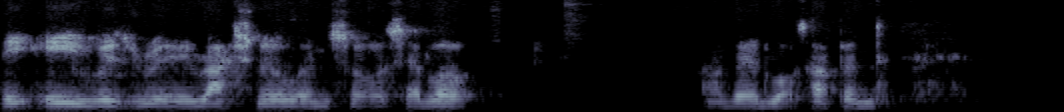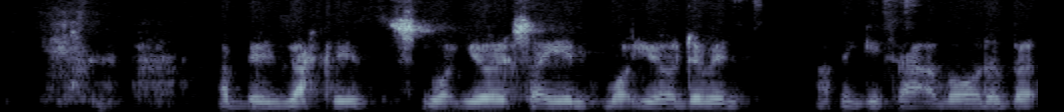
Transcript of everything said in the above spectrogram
He he was really rational and sort of said, "Look, I've heard what's happened. I'd be exactly what you're saying, what you're doing. I think it's out of order, but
